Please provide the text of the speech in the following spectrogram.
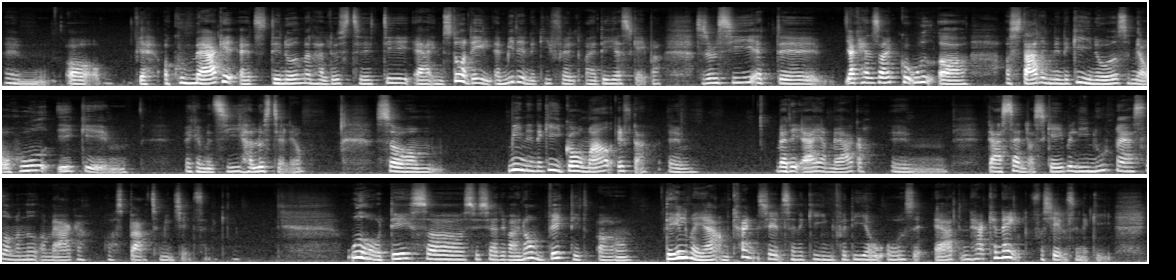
øhm, og ja, at kunne mærke, at det er noget, man har lyst til, det er en stor del af mit energifelt, og af det, jeg skaber. Så det vil sige, at øh, jeg kan altså ikke gå ud og, og starte en energi i noget, som jeg overhovedet ikke, øh, hvad kan man sige, har lyst til at lave. Så øh, min energi går meget efter, øh, hvad det er, jeg mærker, Øhm, der er sandt at skabe lige nu, når jeg sidder mig ned og mærker og spørger til min sjælsenergi. Udover det, så synes jeg, det var enormt vigtigt at dele med jer omkring sjælsenergien, fordi jeg jo også er den her kanal for sjælsenergi.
